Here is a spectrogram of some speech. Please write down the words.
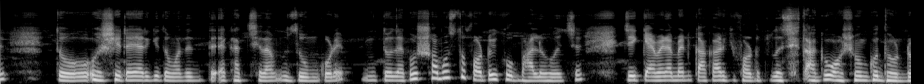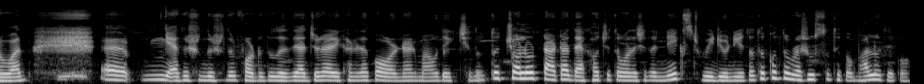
তো সেটাই আর কি তোমাদের দেখাচ্ছিলাম জুম করে। তো দেখো সমস্ত ফটোই খুব ভালো হয়েছে। যে ক্যামেরাম্যান কাকা আর কি ফটো তুলেছে, তাকেও অসংখ্য ধন্যবাদ। এত সুন্দর সুন্দর ফটো তুলে দেওয়ার জন্য। আর এখানে দেখো অর্ণার মাও দেখছিল। তো চলো টাটা, দেখা হচ্ছে তোমাদের সাথে নেক্সট ভিডিও নিয়ে। ততক্ষণ তোমরা সুস্থ থেকো, ভালো থেকো।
